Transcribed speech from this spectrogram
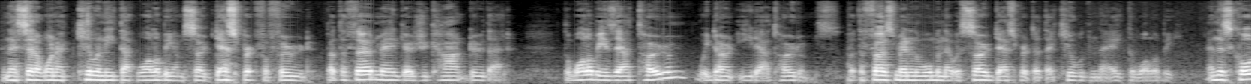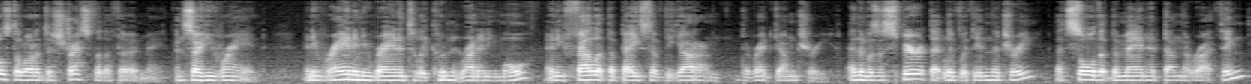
and they said, I want to kill and eat that wallaby. I'm so desperate for food. But the third man goes, You can't do that. The wallaby is our totem. We don't eat our totems. But the first man and the woman, they were so desperate that they killed and they ate the wallaby. And this caused a lot of distress for the third man. And so he ran. And he ran and he ran until he couldn't run anymore. And he fell at the base of the Yaran, the red gum tree. And there was a spirit that lived within the tree that saw that the man had done the right thing,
